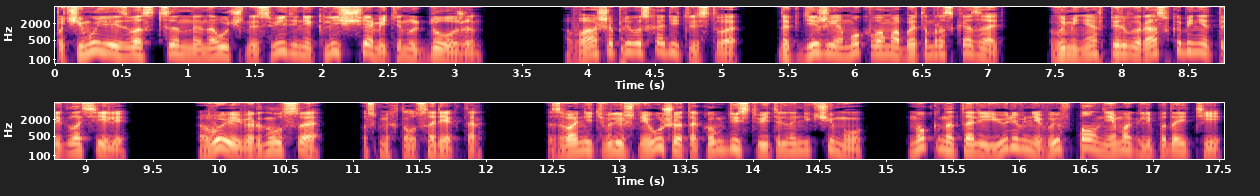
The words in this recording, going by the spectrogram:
Почему я из вас ценное научное сведение клещами тянуть должен? Ваше превосходительство, да где же я мог вам об этом рассказать? Вы меня в первый раз в кабинет пригласили. Вы вернулся, усмехнулся ректор. Звонить в лишние уши о таком действительно ни к чему, но к Наталье Юрьевне вы вполне могли подойти.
